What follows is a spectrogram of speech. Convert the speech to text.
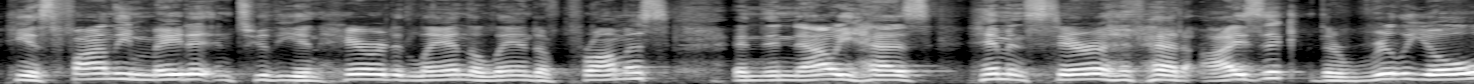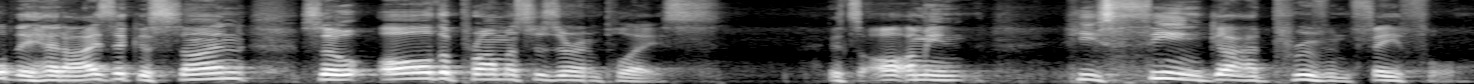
He has finally made it into the inherited land, the land of promise. And then now he has, him and Sarah have had Isaac. They're really old. They had Isaac, a son. So all the promises are in place. It's all, I mean, he's seeing God proven faithful.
